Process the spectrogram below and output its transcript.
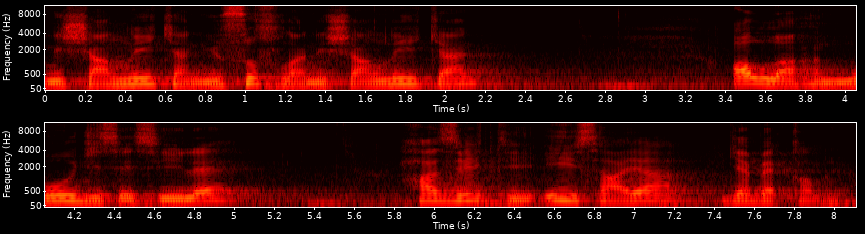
nişanlıyken, Yusuf'la nişanlıyken Allah'ın mucizesiyle Hazreti İsa'ya gebe kalıyor.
